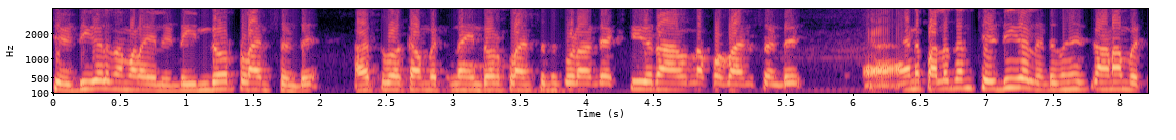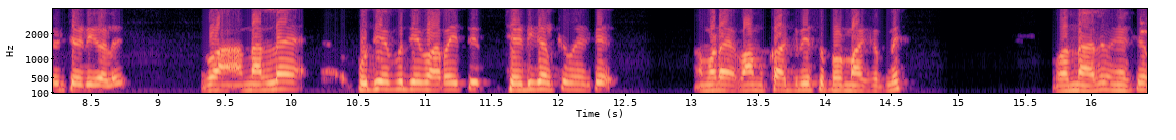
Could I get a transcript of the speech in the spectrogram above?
ചെടികൾ നമ്മളെ കയ്യിലുണ്ട്. ഇൻഡോർ പ്ലാന്റ്സ് ഉണ്ട്. അകത്ത് വെക്കാൻ പറ്റുന്ന ഇൻഡോർ പ്ലാന്റ്സ് ഉണ്ട്. കൂടാണ്ട് എക്സ്റ്റീരിയർ ആവുന്ന പ്ലാന്റ്സ് ഉണ്ട്. അങ്ങനെ പലതരം ചെടികളുണ്ട്. നിങ്ങൾക്ക് കാണാൻ പറ്റും ചെടികൾ അപ്പൊ നല്ല പുതിയ പുതിയ വെറൈറ്റി ചെടികൾക്ക് നിങ്ങൾക്ക് നമ്മുടെ വാംകോ അഗ്രി സൂപ്പർ മാർക്കറ്റിൽ വന്നാൽ നിങ്ങൾക്ക്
